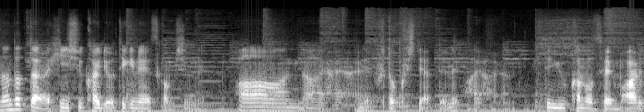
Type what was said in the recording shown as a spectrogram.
なんだったら品種改良的なやつかもしれない、ああ、はいはいはい。ね、太くしてやってね。はいはいはい。っていう可能性もある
